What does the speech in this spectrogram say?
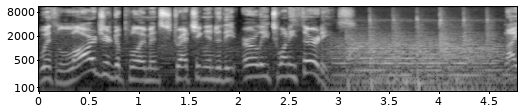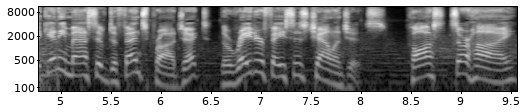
with larger deployments stretching into the early 2030s. Like any massive defense project, the Raider faces challenges. Costs are high,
